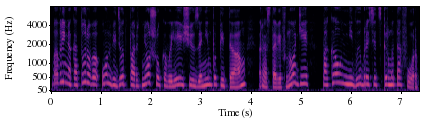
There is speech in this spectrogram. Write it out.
во время которого он ведет партнершу, ковыляющую за ним по пятам, расставив ноги, пока он не выбросит сперматофор.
